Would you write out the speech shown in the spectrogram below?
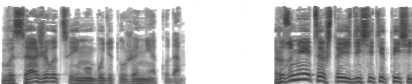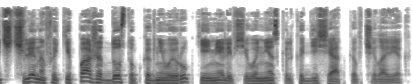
высаживаться ему будет уже некуда. Разумеется, что из десяти тысяч членов экипажа доступ к огневой рубке имели всего несколько десятков человек.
